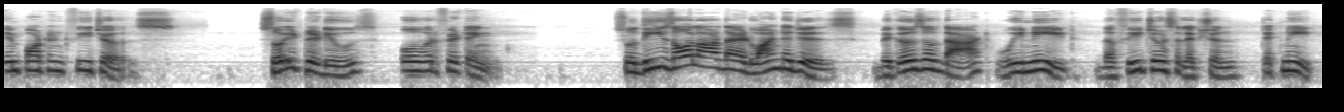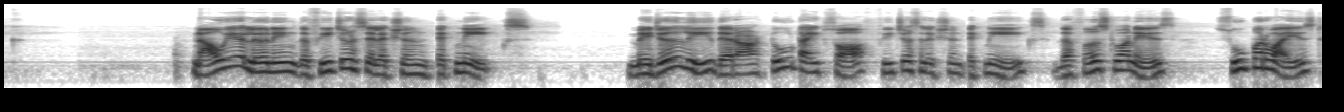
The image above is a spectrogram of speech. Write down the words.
important features. So it reduce overfitting. So these all are the advantages. Because of that we need the feature selection technique. Now we are learning the feature selection techniques. Majorly there are two types of feature selection techniques. The first one is supervised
